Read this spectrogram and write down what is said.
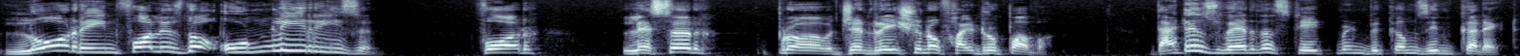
low rainfall is the only reason for lesser generation of hydropower. That is where the statement becomes incorrect.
